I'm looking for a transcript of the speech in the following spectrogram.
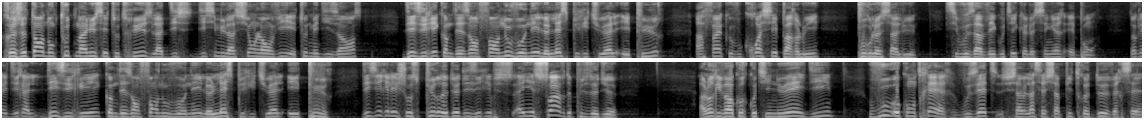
Rejetant donc toute malus et toute ruse, la dissimulation, l'envie et toute médisance, désirez comme des enfants nouveau-nés le lait spirituel et pur, afin que vous croissiez par lui pour le salut, si vous avez goûté que le Seigneur est bon. Donc il dirait, désirez comme des enfants nouveau-nés le lait spirituel et pur. Désirez les choses pures de Dieu, désirez, ayez soif de plus de Dieu. Alors il va encore continuer, il dit, vous au contraire, vous êtes, là c'est chapitre 2, versets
